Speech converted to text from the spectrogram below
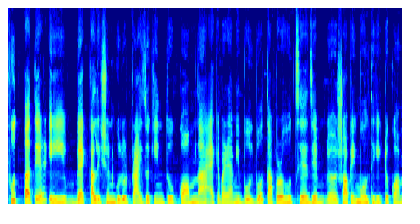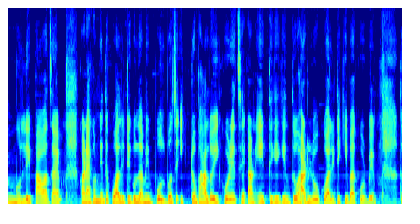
ফুটপাতের এই ব্যাগ কালেকশনগুলোর প্রাইসও কিন্তু কম না, একেবারে আমি বলব। তারপরে হচ্ছে যে শপিং মল থেকে একটু কম মূল্যেই পাওয়া যায়। কারণ এখন কিন্তু কোয়ালিটিগুলো আমি বলব যে, একটু ভালোই করেছে, কারণ এর থেকে কিন্তু আর লো কোয়ালিটি কিবা করবে? তো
